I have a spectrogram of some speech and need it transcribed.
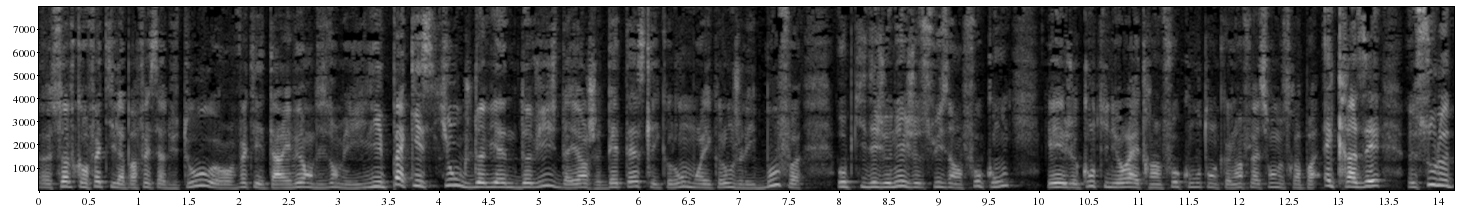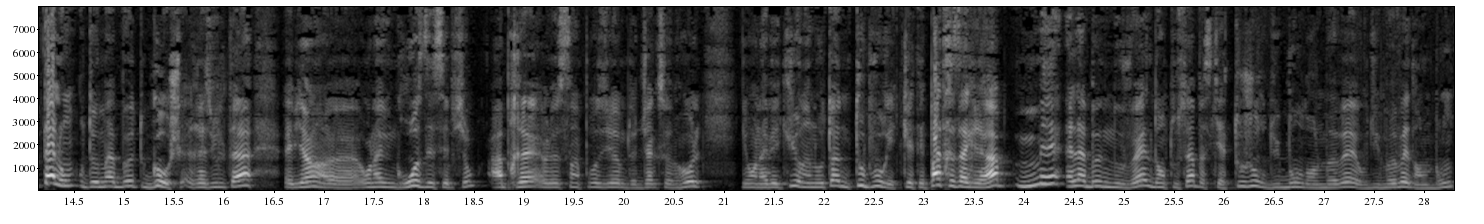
Euh, sauf qu'en fait, il n'a pas fait ça du tout. En fait, il est arrivé en disant, mais il n'est pas question que je devienne Dovish. D'ailleurs, je déteste les colombes. Moi, les colombes, je les bouffe. Au petit déjeuner, je suis un faucon et je continuerai à être un faucon tant que l'inflation ne sera pas écrasée sous le talon de ma botte gauche. Résultat, eh bien, euh, on a une grosse déception après le symposium de Jackson Hole et on a vécu un automne tout pourri, qui était pas très agréable, mais la bonne nouvelle dans tout ça, parce qu'il y a toujours du bon dans le mauvais ou du mauvais dans le bon,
